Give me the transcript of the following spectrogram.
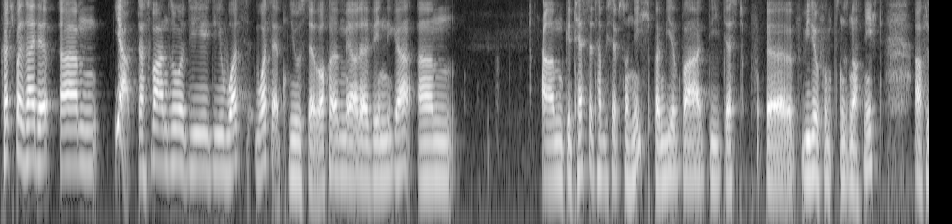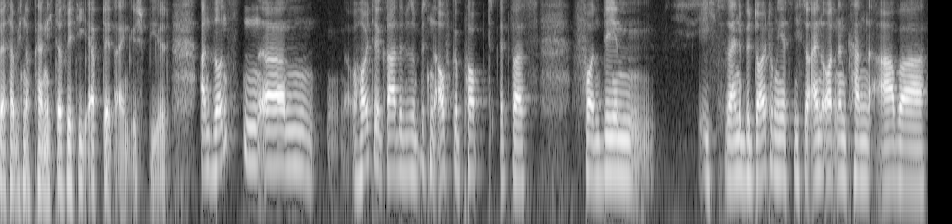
Quatsch beiseite. Ähm, ja, das waren so die, die Whats- WhatsApp-News der Woche, mehr oder weniger. Ähm, ähm, getestet habe ich selbst noch nicht. Bei mir war die Desktop-Videofunktion noch nicht. Aber vielleicht habe ich noch gar nicht das richtige Update eingespielt. Ansonsten ähm, heute gerade so ein bisschen aufgepoppt, etwas von dem ich seine Bedeutung jetzt nicht so einordnen kann. Aber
